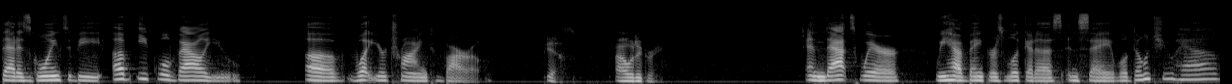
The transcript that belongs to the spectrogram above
that is going to be of equal value of what you're trying to borrow. Yes, I would agree. And that's where we have bankers look at us and say, well, don't you have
